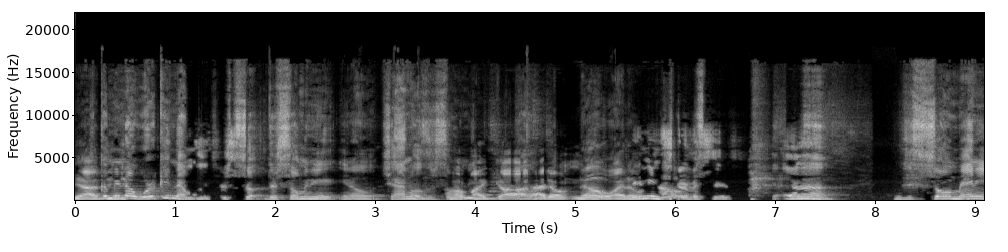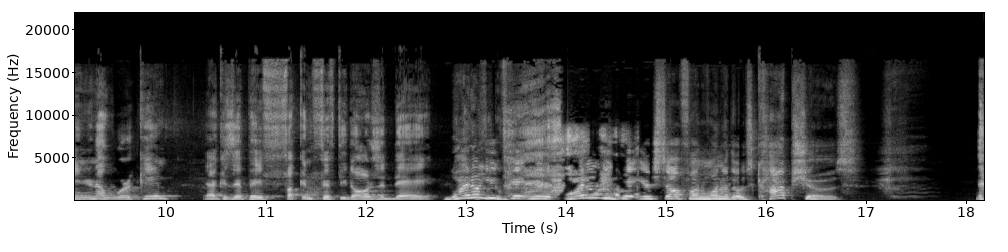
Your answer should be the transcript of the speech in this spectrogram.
Yeah. How come you're not working that much? There's so there's so many you know channels. So oh my god, I don't know. I don't streaming know. services. Yeah. There's so many, and you're not working. Yeah, because they pay fucking fifty dollars a day. Why don't you get your Why don't you get yourself on one of those cop shows? You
